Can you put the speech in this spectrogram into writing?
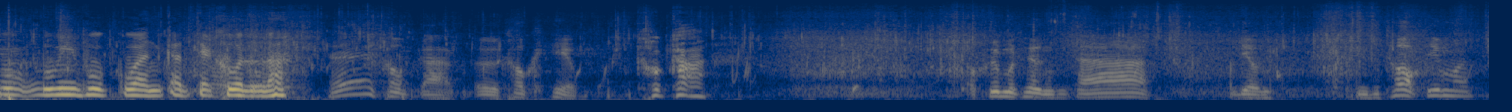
บ่บ่มีผู้กวนกันแต่คนละเอ้ยเข้ากากเออเข้าเข็บเขาฆ่าเอาขึ้นมาเถิงสิคะเดี๋ยวถึงจะชอบที่มาำ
